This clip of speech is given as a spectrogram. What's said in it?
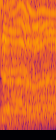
nation.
